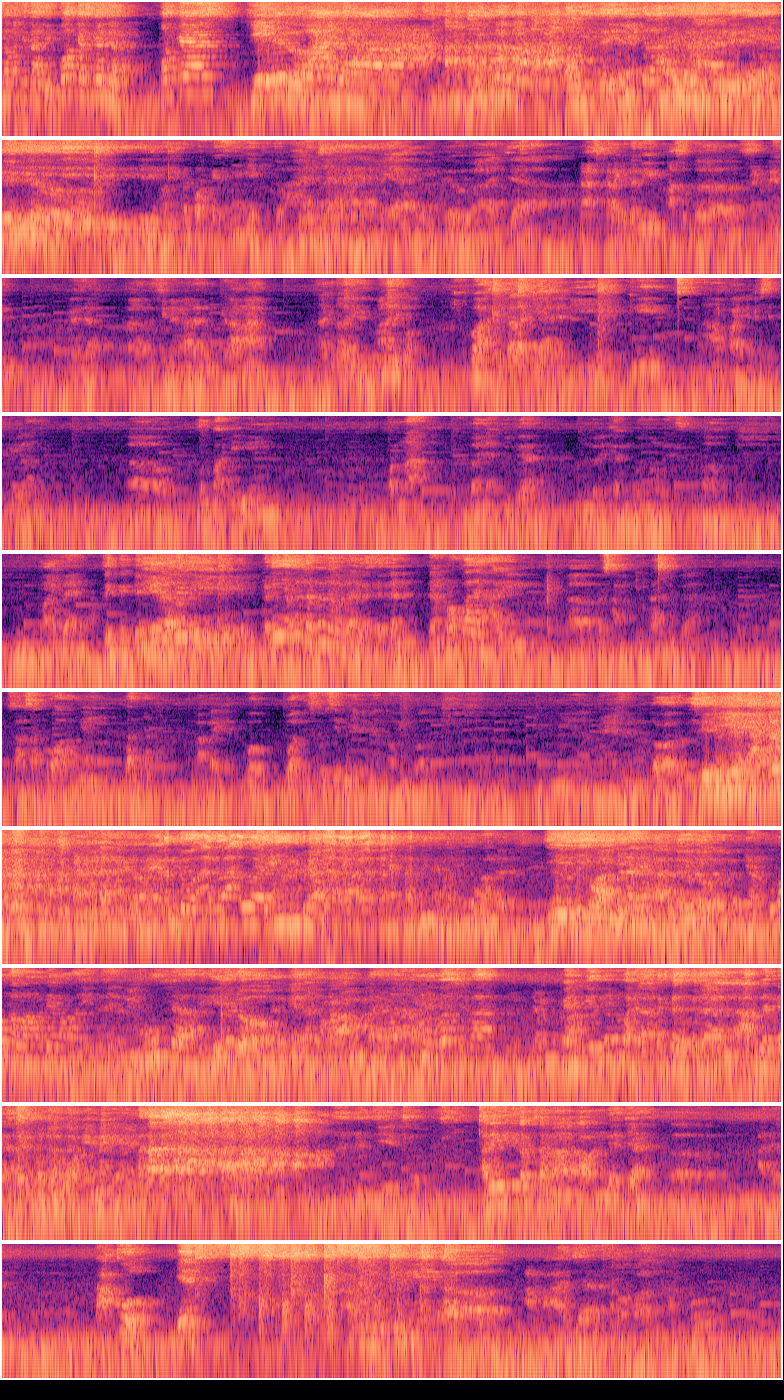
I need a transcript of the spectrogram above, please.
bersama kita di podcast Gajah. Podcast Gitu aja. Oh gitu ya. Gitu aja. Iya, gitu. Jadi emang kita podcastnya ya gitu aja. Ya gitu aja. Nah sekarang kita nih masuk ke segmen Gajah eh, Sinema dan Kirama. Nah kita lagi di mana nih kok? Wah kita lagi ada di ini apa ya bisa dibilang eh, tempat ini Iya, iya, iya benar benar benar. Dan dan profil yang hari ini eh, bersama kita juga salah satu orang yang banyak apa ya buat buat diskusi menjadi mentoring buat dunia profesional. Oh, Iya. Kadang-kadang mentornya Kan tuaan lah lu lagi. tapi mentor itu kan ada. Iya, Mentor iya. benar ya nggak? Yang tua kalau ngerti apa apa ya lebih muda. Iya dong. Bersama kawan gajah eh, ada eh, Takul. Yes. Takul di sini eh, apa aja profilnya Takul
